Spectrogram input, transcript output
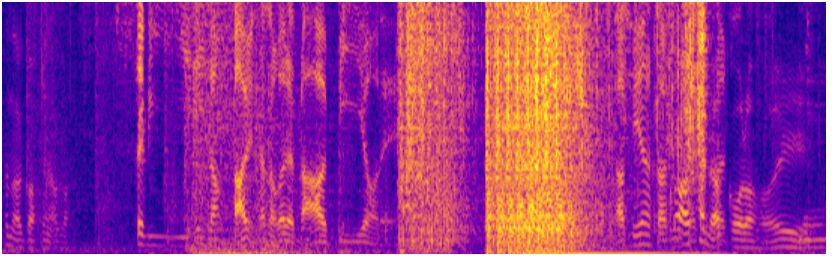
分我一個，分我一個。識啲 A 燈打完燈籠嗰就打去 B 啊我哋，打 B 啊打 B 我分啊咗一個落去，嗯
